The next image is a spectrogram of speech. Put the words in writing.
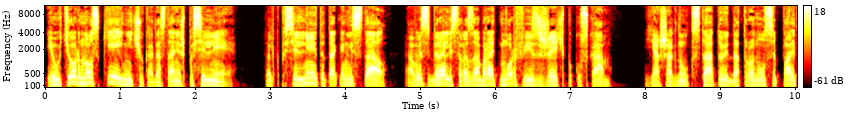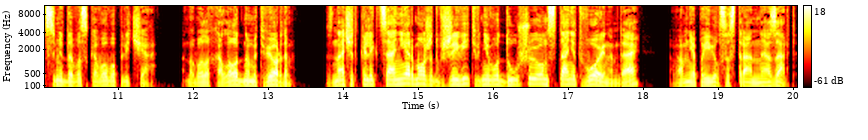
и утер нос Кейничу, когда станешь посильнее. Только посильнее ты так и не стал а вы собирались разобрать морфий и сжечь по кускам. Я шагнул к статуе и дотронулся пальцами до воскового плеча. Оно было холодным и твердым. Значит, коллекционер может вживить в него душу, и он станет воином, да? Во мне появился странный азарт.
